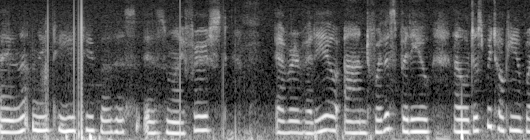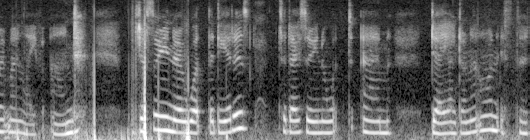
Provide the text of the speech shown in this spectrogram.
I'm not new to YouTube, but this is my first ever video, and for this video, I will just be talking about my life, and just so you know what the date is today, so you know what um day I done it on, it's the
